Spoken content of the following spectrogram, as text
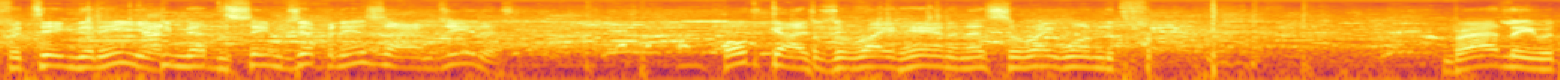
fatigue than he is. He didn't have the same zip in his arms either. Both guys with the right hand, and that's the right one to throw. Bradley with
